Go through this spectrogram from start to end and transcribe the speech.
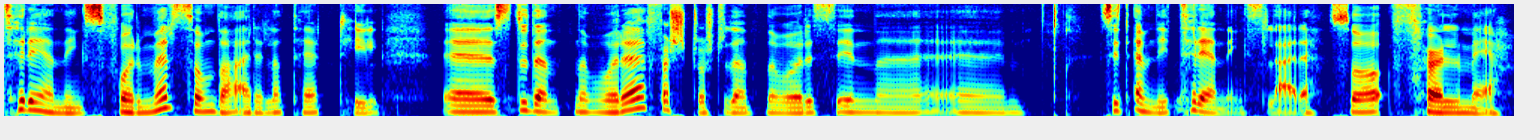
treningsformer som da er relatert til studentene våre, førsteårsstudentene våre sin, sitt evne i treningslære. Så følg med.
